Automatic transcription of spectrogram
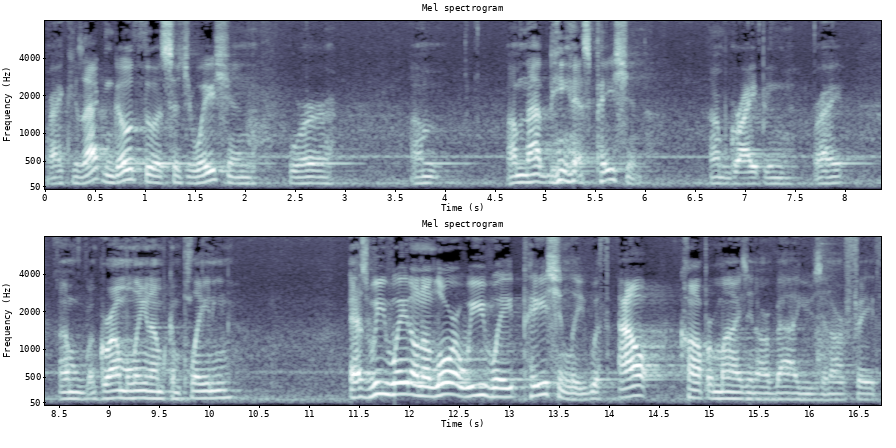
Right? Because I can go through a situation where I'm, I'm not being as patient. I'm griping, right? I'm grumbling, I'm complaining. As we wait on the Lord, we wait patiently without compromising our values and our faith.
